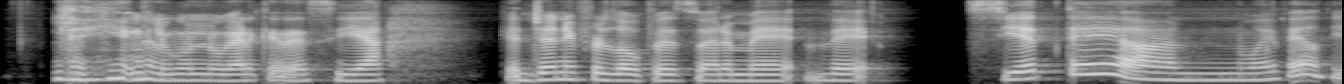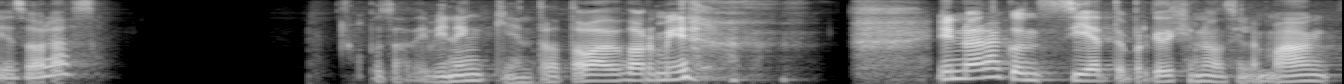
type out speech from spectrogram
leí en algún lugar que decía que Jennifer López duerme de 7 a 9 o 10 horas. Pues adivinen quién trataba de dormir. y no era con 7, porque dije, no, si la man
